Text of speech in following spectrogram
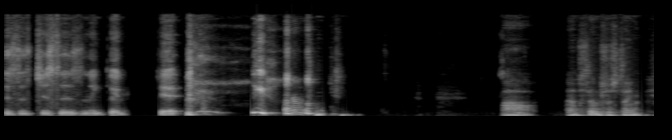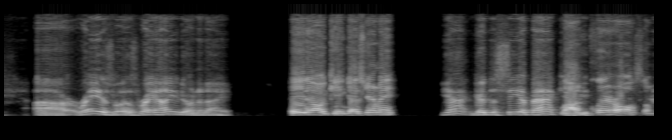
this is just isn't a good fit. Wow, that's interesting. Uh, Ray is with us. Ray, how you doing tonight? Hey, you doing? Can you guys hear me? Yeah, good to see you back. Loud and You- clear, awesome.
